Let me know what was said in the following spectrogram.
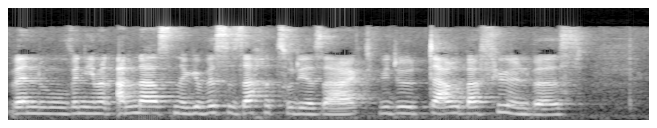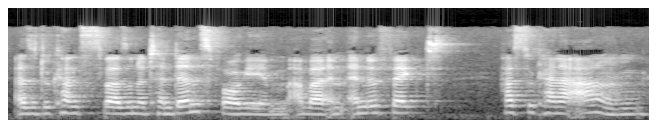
wenn du, wenn jemand anders eine gewisse Sache zu dir sagt, wie du darüber fühlen wirst. Also du kannst zwar so eine Tendenz vorgeben, aber im Endeffekt hast du keine Ahnung.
